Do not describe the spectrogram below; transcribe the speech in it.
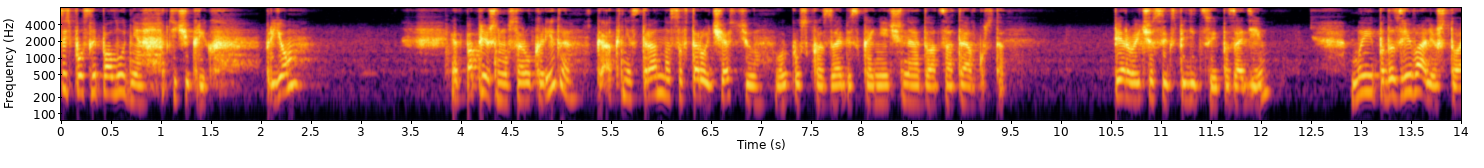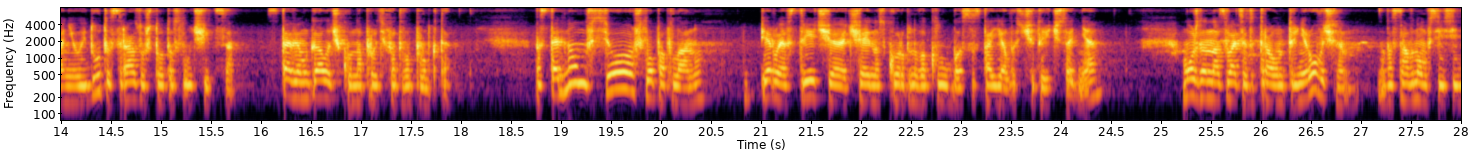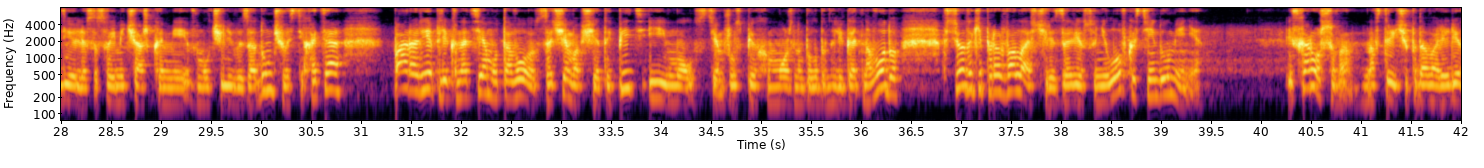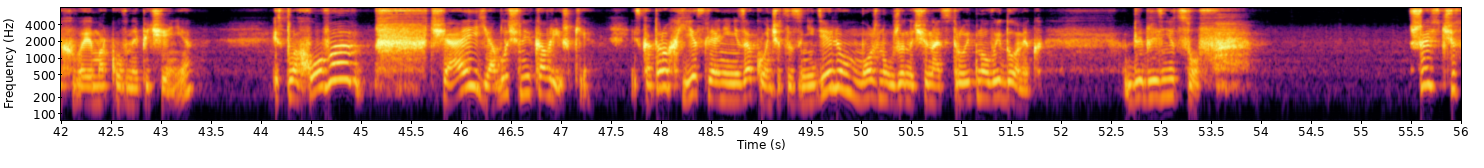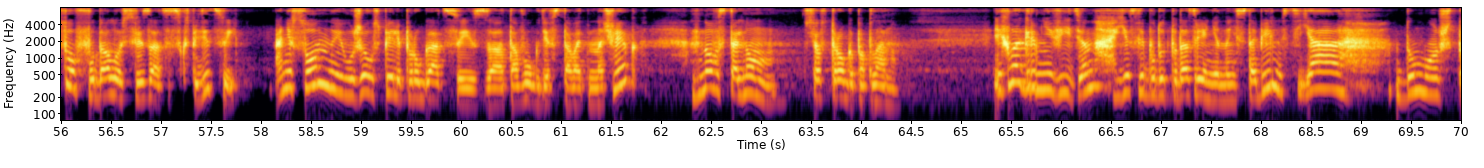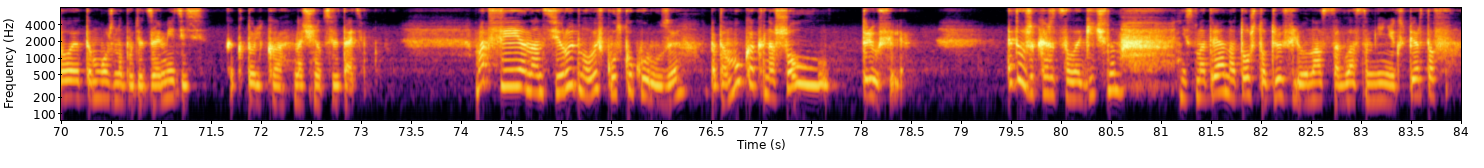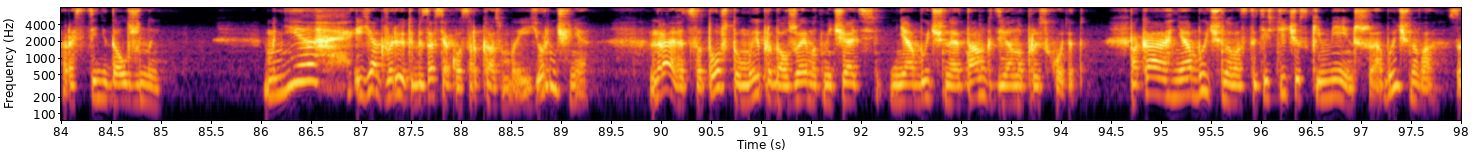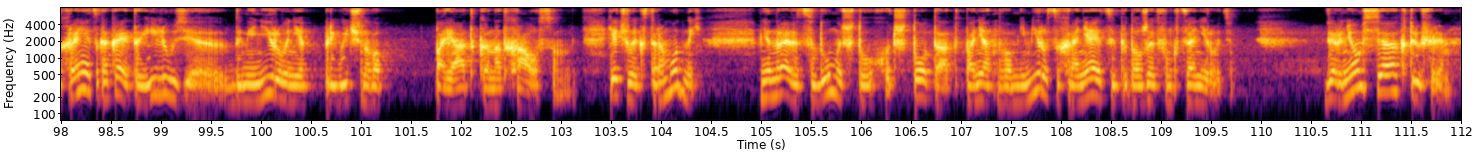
30 после полудня. Птичий крик. Прием? Это по-прежнему «Сорока Рита», как ни странно, со второй частью выпуска за бесконечное 20 августа. Первые часы экспедиции позади. Мы подозревали, что они уйдут и сразу что-то случится. Ставим галочку напротив этого пункта. В остальном все шло по плану. Первая встреча чайно-скорбного клуба состоялась в 4 часа дня – можно назвать этот раунд тренировочным. В основном все сидели со своими чашками в молчаливой задумчивости, хотя пара реплик на тему того, зачем вообще это пить, и, мол, с тем же успехом можно было бы налегать на воду, все-таки прорвалась через завесу неловкости и недоумения. Из хорошего на встрече подавали ореховое и морковное печенье. Из плохого – чай и яблочные ковришки, из которых, если они не закончатся за неделю, можно уже начинать строить новый домик для близнецов – Шесть часов удалось связаться с экспедицией. Они сонные уже успели поругаться из-за того, где вставать на ночлег, но в остальном все строго по плану. Их лагерь мне виден. Если будут подозрения на нестабильность, я думаю, что это можно будет заметить, как только начнет светать. Матфей анонсирует новый вкус кукурузы, потому как нашел трюфеля. Это уже кажется логичным, несмотря на то, что трюфели у нас, согласно мнению экспертов, расти не должны. Мне, и я говорю это безо всякого сарказма и ерничания, нравится то, что мы продолжаем отмечать необычное там, где оно происходит. Пока необычного статистически меньше обычного, сохраняется какая-то иллюзия доминирования привычного порядка над хаосом. Я человек старомодный. Мне нравится думать, что хоть что-то от понятного мне мира сохраняется и продолжает функционировать. Вернемся к трюфелям.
